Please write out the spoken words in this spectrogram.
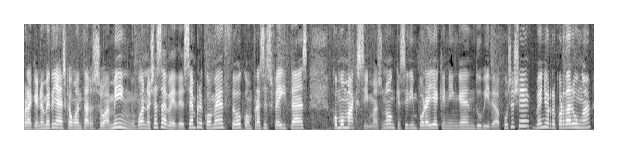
para que non me teñades que aguantar só a min. Bueno, xa sabedes, sempre comezo con frases feitas como máximas, non? Que se din por aí e que ninguén dubida. Pois hoxe veño a recordar unha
